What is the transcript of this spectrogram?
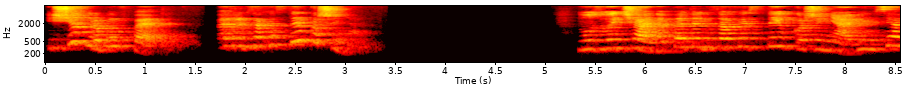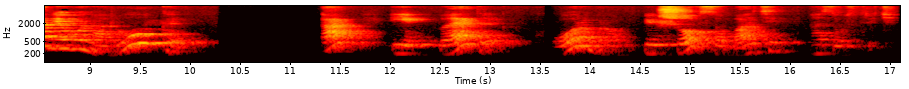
І що зробив Петрик? Петрик захистив кошеня? Ну, звичайно, Петрик захистив кошеня, він взяв його на руки. Так? І Петрик хоробро пішов собаці назустріч.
